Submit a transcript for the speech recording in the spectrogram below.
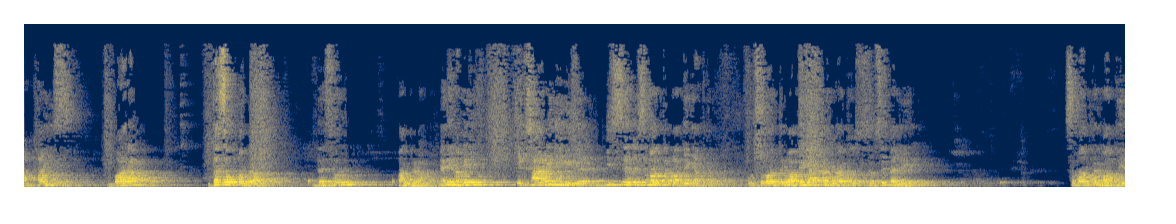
अट्ठाईस, बारह, दस और पंद्रह। दस और पंद्रह। यानी हमें एक सारणी दी गई है, इससे हमें समांतर माध्य ज्ञात करना है। तो समांतर माध्य ज्ञात करना है तो सबसे पहले समांतर माध्य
